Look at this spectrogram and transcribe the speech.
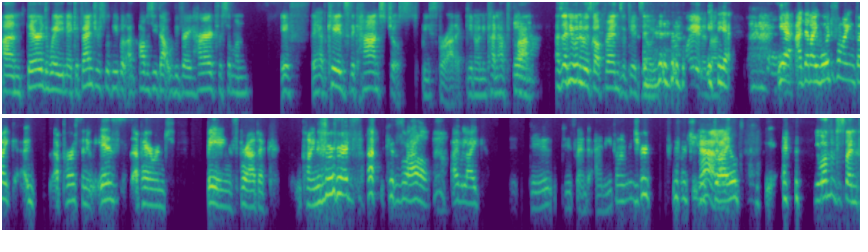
And they're the way you make adventures with people. And obviously that would be very hard for someone if they have kids, they can't just be sporadic, you know, and you kind of have to plan. Yeah. As anyone who has got friends with kids yeah, yeah, and then I would find like a, a person who is a parent being sporadic kind of a red flag as well. I'd be like, do you, do you spend any time with your, with your yeah, child? Like, yeah. you want them to spend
